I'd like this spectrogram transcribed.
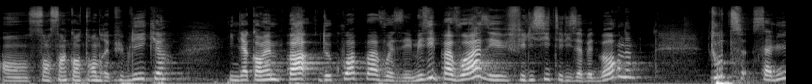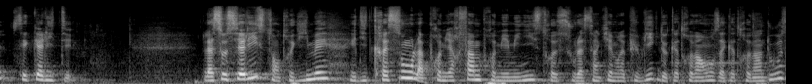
en 150 ans de République. Il n'y a quand même pas de quoi pavoiser. Mais il pavoise et félicite Elisabeth Borne. Toutes saluent ses qualités. La socialiste, entre guillemets, Édith Cresson, la première femme Premier ministre sous la Ve République de 91 à 92,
